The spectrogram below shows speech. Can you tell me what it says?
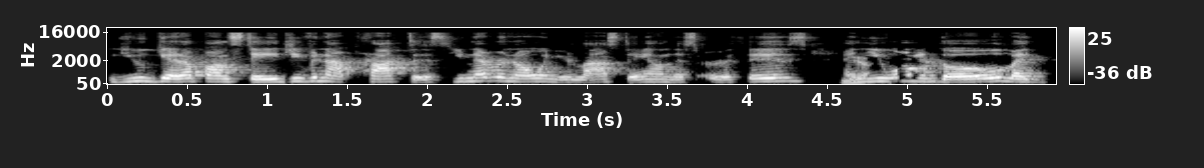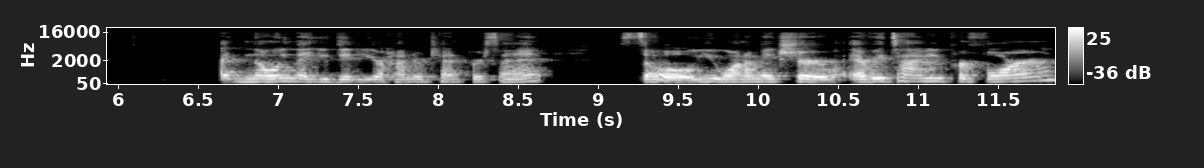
you get up on stage, even at practice, you never know when your last day on this earth is, and Yeah. you want to go like like, knowing that you did your 110%. So you want to make sure every time you perform,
